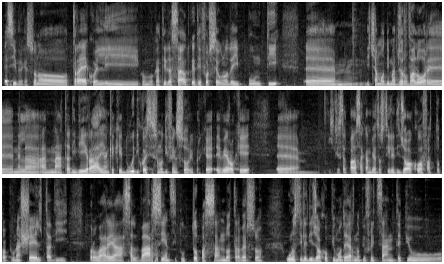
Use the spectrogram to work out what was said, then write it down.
Eh sì, perché sono tre quelli convocati da Southgate e forse uno dei punti ehm, diciamo di maggior valore nella annata di Vieira è anche che due di questi sono difensori, perché è vero che ehm, il Crystal Palace ha cambiato stile di gioco, ha fatto proprio una scelta di provare a salvarsi anzitutto passando attraverso uno stile di gioco più moderno, più frizzante, più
